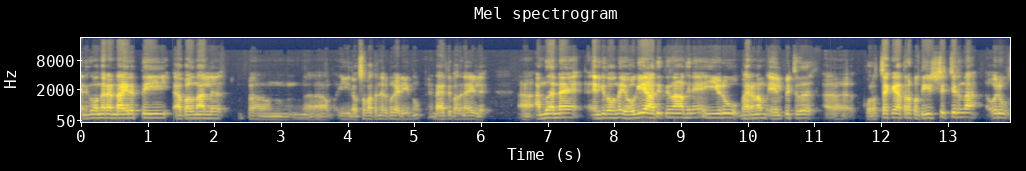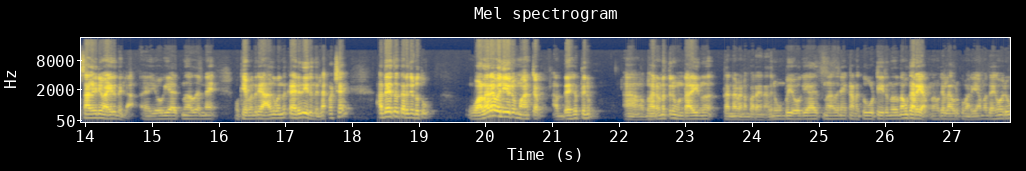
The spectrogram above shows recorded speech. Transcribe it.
എനിക്ക് തോന്നുന്നത് രണ്ടായിരത്തി പതിനാലിൽ ഈ ലോക്സഭാ തെരഞ്ഞെടുപ്പ് കഴിയുന്നു രണ്ടായിരത്തി പതിനേഴിൽ അന്ന് തന്നെ എനിക്ക് തോന്നുന്നു യോഗി ആദിത്യനാഥിനെ ഈ ഒരു ഭരണം ഏൽപ്പിച്ചത് കുറച്ചൊക്കെ അത്ര പ്രതീക്ഷിച്ചിരുന്ന ഒരു സാഹചര്യമായിരുന്നില്ല. യോഗി ആദിത്യനാഥ് തന്നെ മുഖ്യമന്ത്രി ആകുമെന്ന് കരുതിയിരുന്നില്ല. പക്ഷേ അദ്ദേഹത്തെ തെരഞ്ഞെടുത്തു. വളരെ വലിയൊരു മാറ്റം അദ്ദേഹത്തിനും ഭരണത്തിനും ഉണ്ടായി എന്ന് തന്നെ വേണം പറയാൻ. അതിനു മുമ്പ് യോഗി ആദിത്യനാഥിനെ കണക്ക് കൂട്ടിയിരുന്നത് നമുക്കറിയാം. നമുക്ക് എല്ലാവർക്കും അറിയാം. അദ്ദേഹം ഒരു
